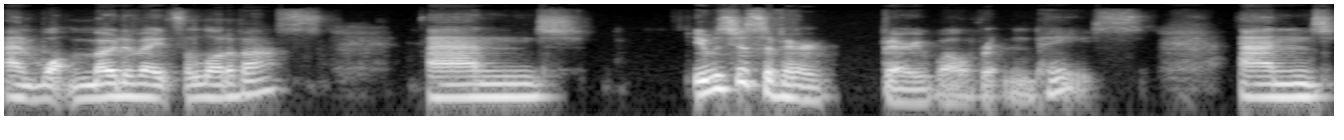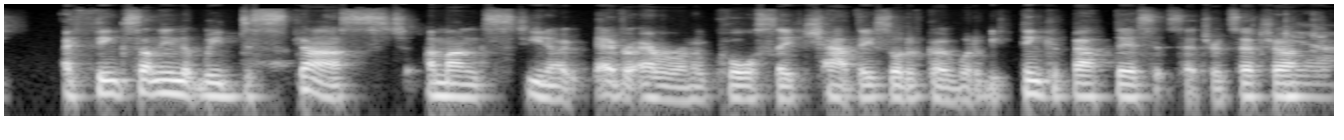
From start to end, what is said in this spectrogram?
and what motivates a lot of us. And it was just a very, very well written piece. And I think something that we discussed amongst, you know, everyone, of course, they chat, they sort of go, what do we think about this, etc., etc. Yeah.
